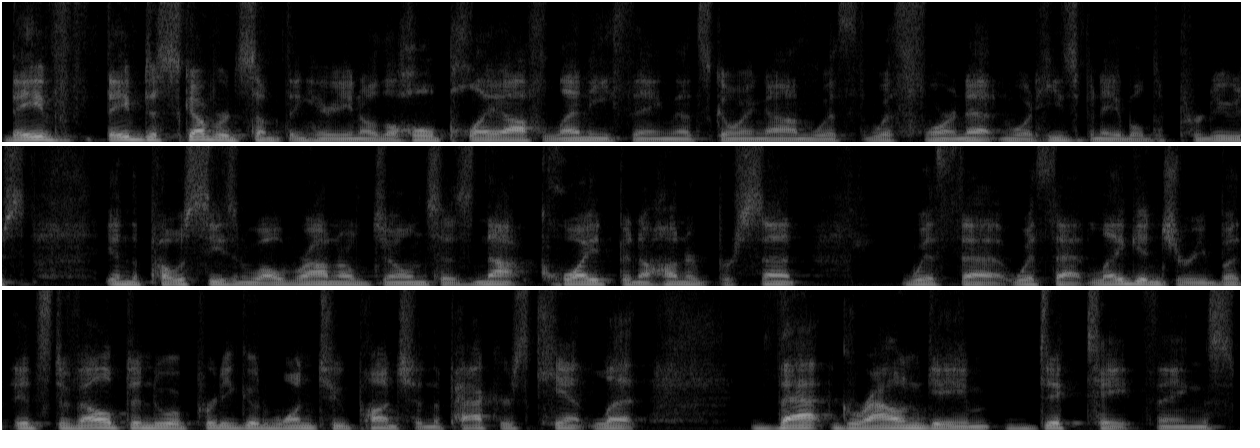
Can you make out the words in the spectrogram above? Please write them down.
they've they've discovered something here. You know, the whole playoff Lenny thing that's going on with with Fournette and what he's been able to produce in the postseason. While Ronald Jones has not quite been hundred percent with that with that leg injury, but it's developed into a pretty good one-two punch, and the Packers can't let that ground game dictate things.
